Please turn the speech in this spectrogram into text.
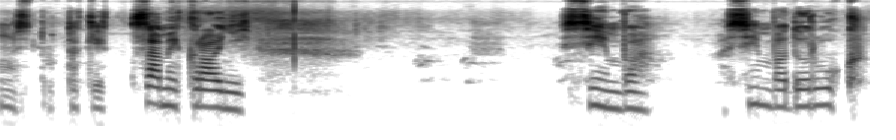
Ось тут такий самий крайній Сімба. Сімба до рук.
